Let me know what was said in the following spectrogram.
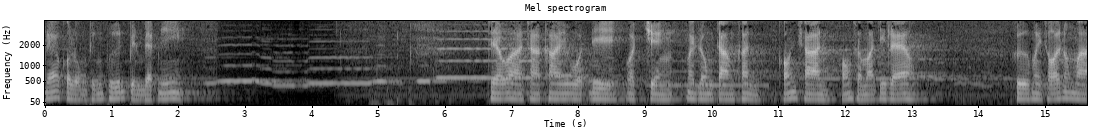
แล้วก็ลงถึงพื้นเป็นแบบนี้ แต่ว่าถ้าใครวดดีวดเชงไม่ลงตามขั้นของฌานของสมาธิแล้ว คือไม่ถอยลงมา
